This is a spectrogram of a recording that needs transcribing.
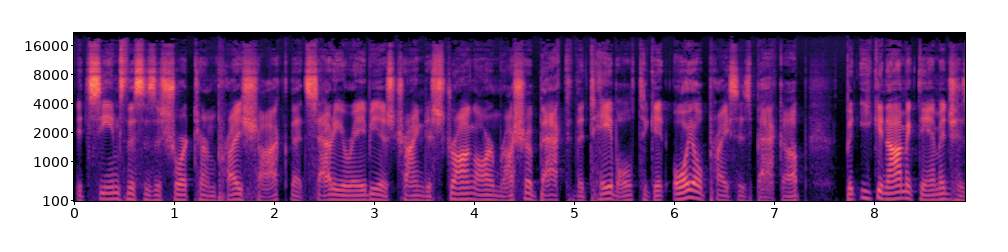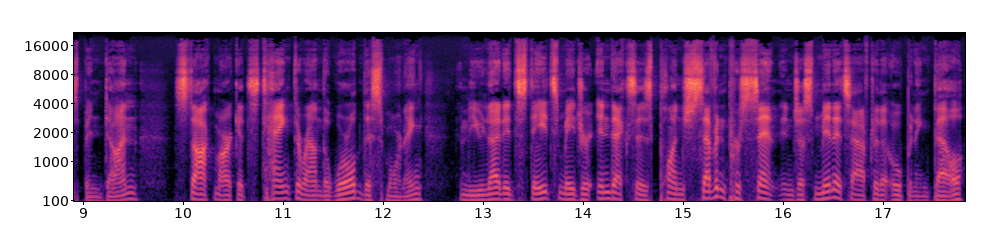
It seems this is a short term price shock that Saudi Arabia is trying to strong arm Russia back to the table to get oil prices back up, but economic damage has been done. Stock markets tanked around the world this morning, in the United States, major indexes plunged 7% in just minutes after the opening bell,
